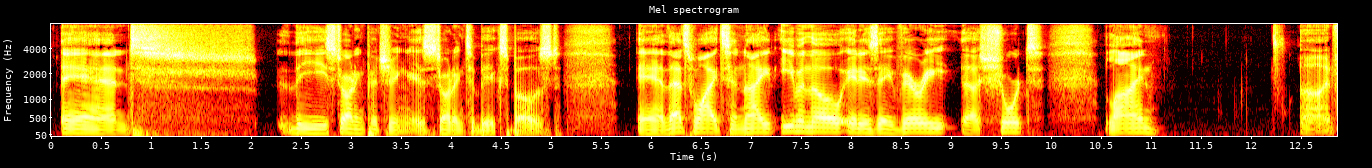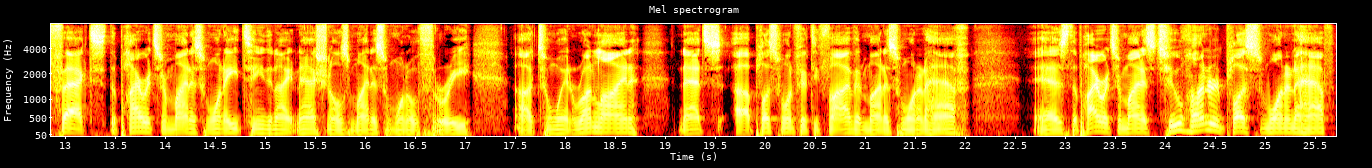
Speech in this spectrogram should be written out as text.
and the starting pitching is starting to be exposed. And that's why tonight, even though it is a very uh, short line, uh, in fact, the Pirates are minus 118 tonight. Nationals minus 103 uh, to win. Run line, Nats uh, plus 155 and minus one and a half. As the Pirates are minus 200 plus one and a half.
